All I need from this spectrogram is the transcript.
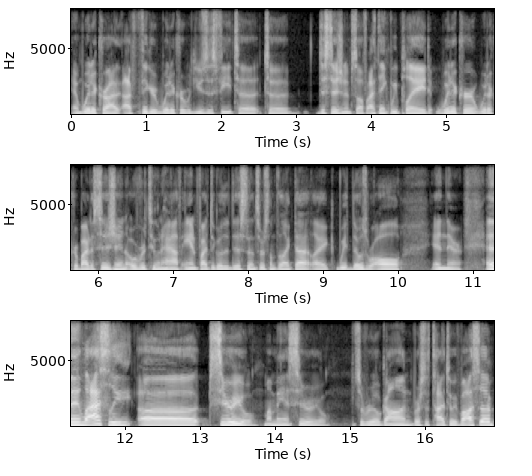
And Whittaker, I, I figured Whittaker would use his feet to to decision himself. I think we played Whittaker, Whittaker by decision, over two and a half, and fight to go the distance or something like that. Like we, those were all in there. And then lastly, uh, Ciryl, my man Ciryl, Ciryl Gane versus Tai Tuivasa.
